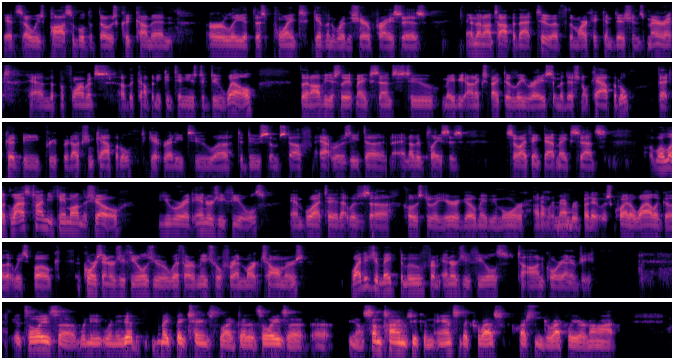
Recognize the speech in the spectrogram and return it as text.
It's always possible that those could come in early at this point, given where the share price is. And then on top of that, too, if the market conditions merit and the performance of the company continues to do well, then obviously it makes sense to maybe unexpectedly raise some additional capital that could be pre-production capital to get ready to uh, to do some stuff at Rosita and, and, other places. So I think that makes sense. Well, look, last time you came on the show, you were at Energy Fuels, and boy, I tell you, that was uh, close to a year ago, maybe more. I don't remember, but it was quite a while ago that we spoke. Of course, Energy Fuels, you were with our mutual friend Mark Chalmers. Why did you make the move from Energy Fuels to Encore Energy? It's always uh, when you when you get make big changes like that, it's always a, a you know sometimes you can answer the question directly or not.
